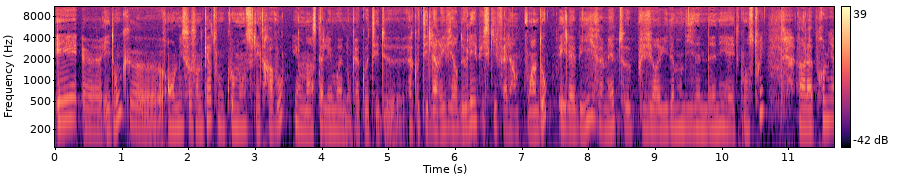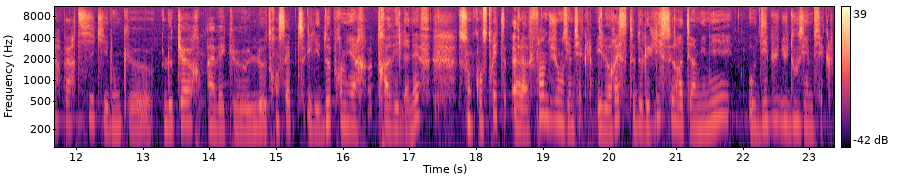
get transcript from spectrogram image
Et, euh, et donc euh, en 1064 on commence les travaux et on installe les moines donc à côté de, à côté de la rivière de Lay, puisqu'il fallait un point d'eau. Et l'abbaye va mettre plusieurs évidemment dizaines d'années à être construite. Alors la première partie qui est donc le chœur avec le transept et les deux premières travées de la nef sont construites à la fin du XIe siècle. Et le reste de l'église sera terminé au début du XIIe siècle.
